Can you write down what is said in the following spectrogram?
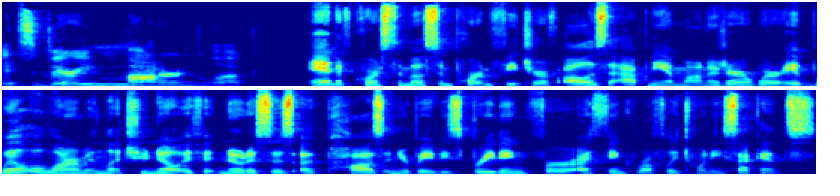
its very modern look. And of course, the most important feature of all is the apnea monitor, where it will alarm and let you know if it notices a pause in your baby's breathing for, I think, roughly 20 seconds.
